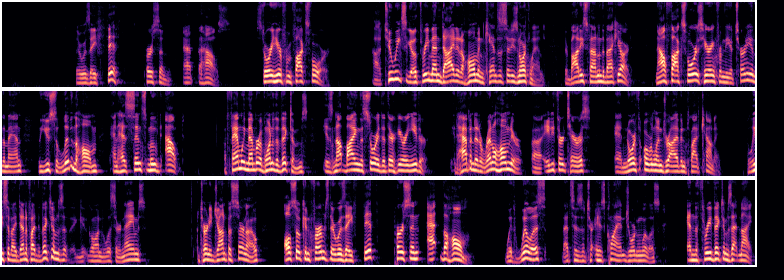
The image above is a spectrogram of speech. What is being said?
There was a fifth person at the house. Story here from Fox 4. Uh, two weeks ago, three men died at a home in Kansas City's Northland. Their bodies found in the backyard. Now, Fox 4 is hearing from the attorney of the man who used to live in the home and has since moved out. A family member of one of the victims is not buying the story that they're hearing either. It happened at a rental home near uh, 83rd Terrace and North Overland Drive in Platte County. Police have identified the victims, uh, go on to list their names. Attorney John Pacerno also confirms there was a fifth person at the home with Willis, that's his, atter- his client, Jordan Willis, and the three victims that night.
